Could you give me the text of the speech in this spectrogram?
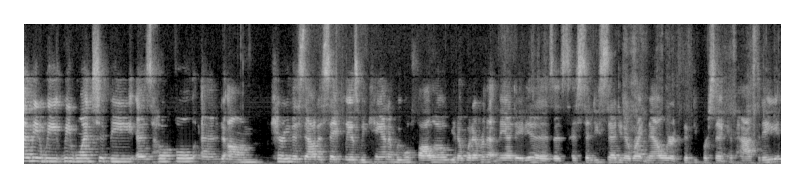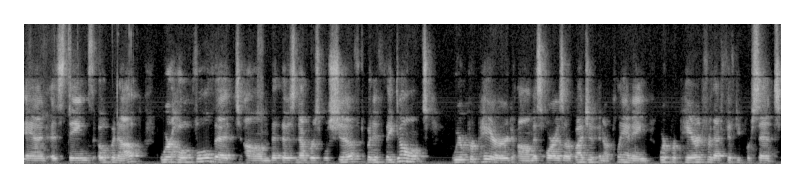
I mean, we we want to be as hopeful and um, carry this out as safely as we can, and we will follow, you know, whatever that mandate is. As, as Cindy said, you know, right now we're at 50% capacity, and as things open up, we're hopeful that um, that those numbers will shift. But if they don't, we're prepared um, as far as our budget and our planning. We're prepared for that 50%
